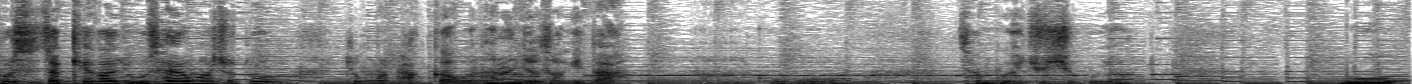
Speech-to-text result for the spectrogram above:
풀스작 해가지고 사용하셔도 정말 밥값은 하는 녀석이다. 아, 그거 참고해 주시고요. 뭐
